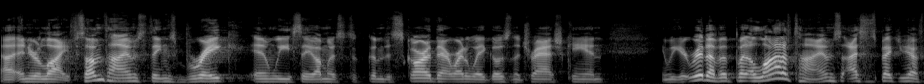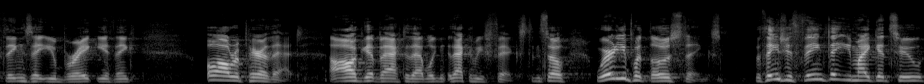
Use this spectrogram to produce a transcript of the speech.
uh, in your life? Sometimes things break and we say, I'm going to discard that right away. It goes in the trash can and we get rid of it. But a lot of times, I suspect you have things that you break and you think, oh, I'll repair that. I'll get back to that. That can be fixed. And so, where do you put those things? The things you think that you might get to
